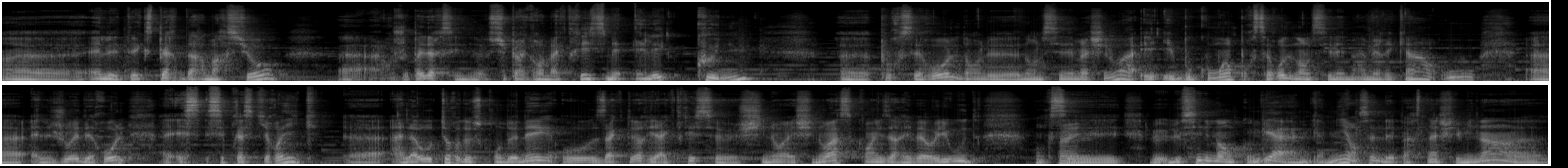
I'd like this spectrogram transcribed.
elle est experte d'arts martiaux. alors je ne vais pas dire que c'est une super grande actrice, mais elle est connue euh, pour ses rôles dans le, dans le cinéma chinois et, beaucoup moins pour ses rôles dans le cinéma américain où euh, elle jouait des rôles, c'est presque ironique, euh, à la hauteur de ce qu'on donnait aux acteurs et actrices chinois et chinoises quand ils arrivaient à Hollywood. Donc c'est le, cinéma hongkongais a, a, mis en scène des personnages féminins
